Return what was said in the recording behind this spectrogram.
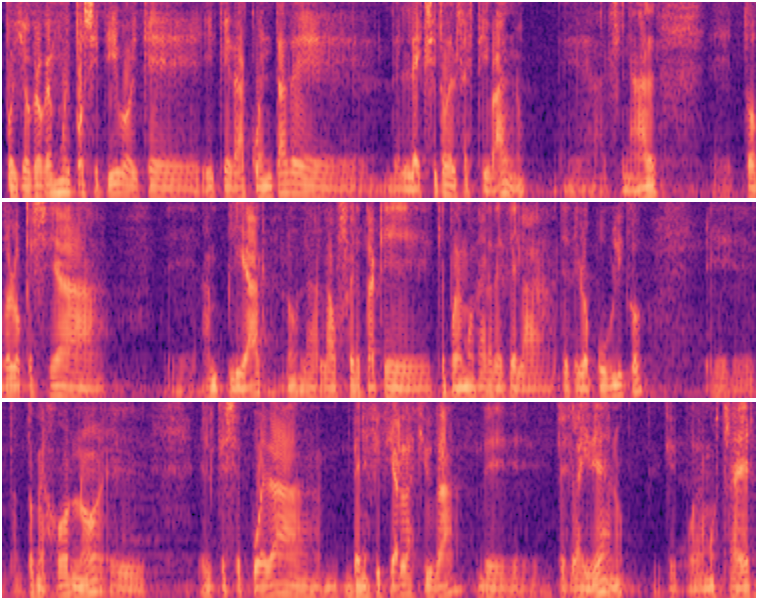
Pues yo creo que es muy positivo y que, que da cuenta del éxito del festival, ¿no? al final, todo lo que sea eh, ampliar la, oferta que, podemos dar desde, desde lo público, eh, tanto mejor, ¿no? El, que se pueda beneficiar la ciudad, de, que es la idea, ¿no? que, podamos traer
